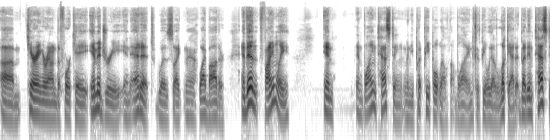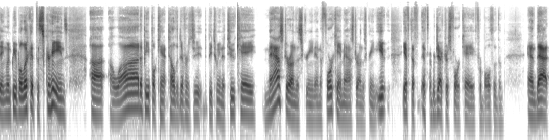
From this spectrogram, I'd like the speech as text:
um, carrying around the 4K imagery in edit was like, eh, why bother? And then finally, in in blind testing when you put people well not blind because people got to look at it but in testing when people look at the screens uh, a lot of people can't tell the difference between a 2k master on the screen and a 4k master on the screen if the if the projector is 4k for both of them and that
